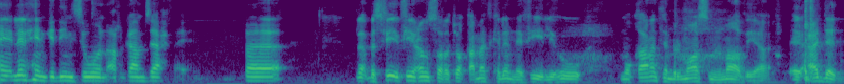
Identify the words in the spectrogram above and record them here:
للحين قاعدين يسوون أرقام زاحفه يعني. ف لا بس في في عنصر أتوقع ما تكلمنا فيه اللي هو مقارنة بالمواسم الماضية عدد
